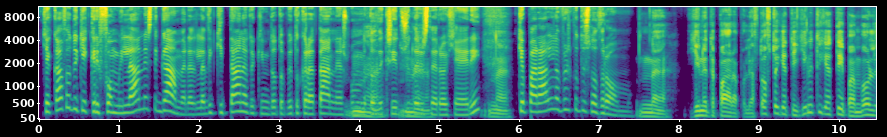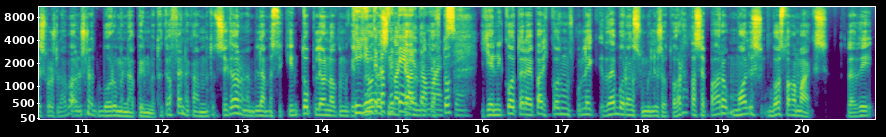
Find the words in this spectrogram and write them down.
και κάθονται και κρυφομιλάνε στην κάμερα. Δηλαδή, κοιτάνε το κινητό το οποίο το κρατάνε, ας πούμε, με Ναι, το δεξί τους ή το ναι. αριστερό χέρι Ναι. και παράλληλα βρίσκονται στο δρόμο. Ναι, γίνεται πάρα πολύ αυτό. Αυτό γιατί γίνεται, γιατί είπαμε όλες τι προσλαμβάνουν είναι ότι μπορούμε να πίνουμε το καφέ, να κάνουμε το τσιγάρο, να μιλάμε στο κινητό, πλέον να δούμε και, Και γίνεται τηλεόραση, να καφετέρια το κάνουμε και αυτό. αμάξι. Γενικότερα υπάρχει κόσμος που λέει: Δεν μπορώ να σου μιλήσω τώρα, θα σε πάρω μόλις μπω στο αμάξι. Δηλαδή,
